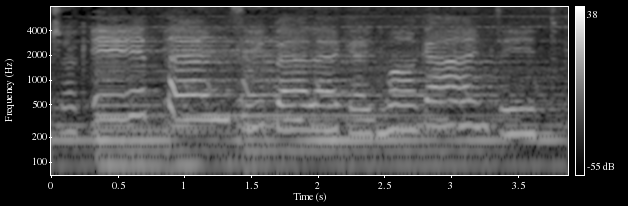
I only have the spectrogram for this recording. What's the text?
Csak éppen cipelek egy magányt itt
